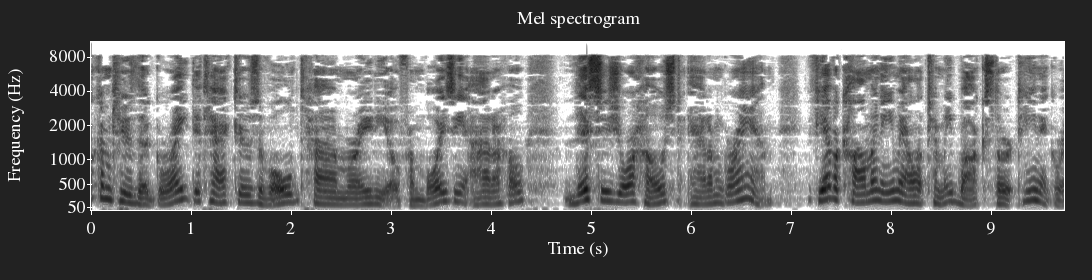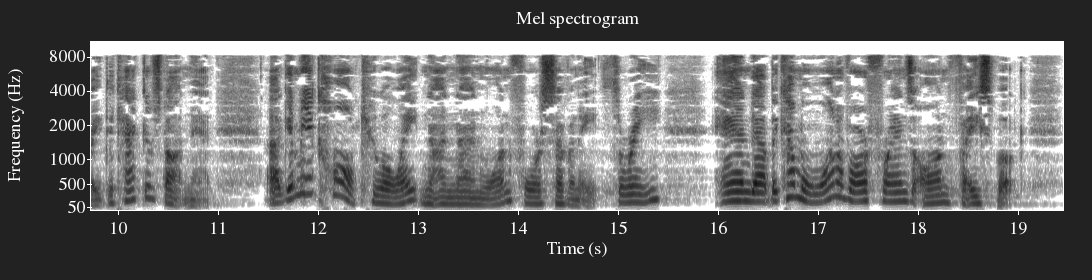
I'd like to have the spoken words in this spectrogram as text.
Welcome to the Great Detectives of Old Time Radio from Boise, Idaho. This is your host, Adam Graham. If you have a comment, email it to me, box13 at greatdetectives.net. Uh, give me a call, 208-991-4783, and uh, become one of our friends on Facebook,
